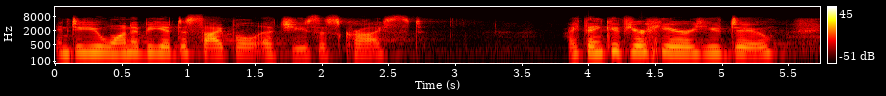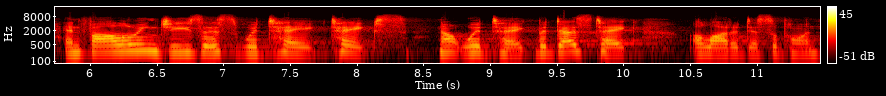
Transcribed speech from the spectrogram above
And do you want to be a disciple of Jesus Christ? I think if you're here, you do. And following Jesus would take, takes, not would take, but does take a lot of discipline.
